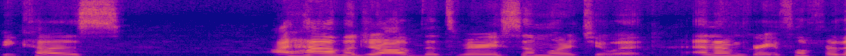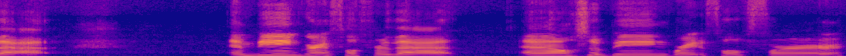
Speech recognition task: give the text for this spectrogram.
because i have a job that's very similar to it and i'm grateful for that and being grateful for that and also being grateful for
